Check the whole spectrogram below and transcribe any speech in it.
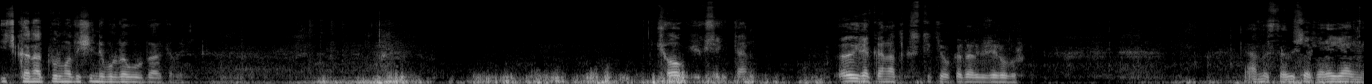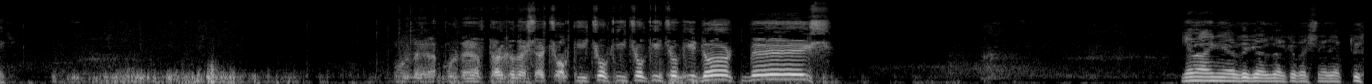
Hiç kanat vurmadı. Şimdi burada vurdu arkadaşlar. Çok yüksekten öyle kanat kıstı ki o kadar güzel olur. Yalnız tabi sefere gelmedi. Burada, burada yaptı arkadaşlar. Çok iyi, çok iyi, çok iyi, çok iyi. 4, 5. Yine aynı yerde geldi arkadaşlar yaptı.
